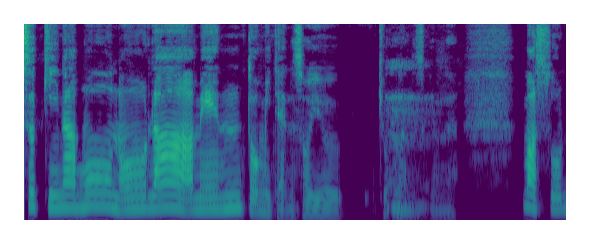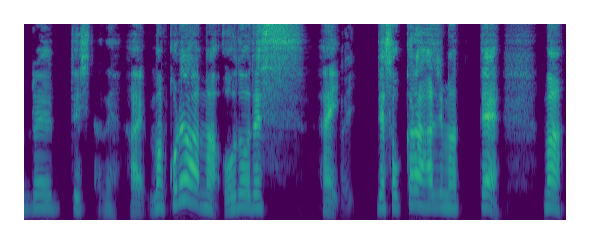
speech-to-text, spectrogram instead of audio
好きなもの、ラーメンと、みたいな、そういう曲なんですけどね。まあ、それでしたね。はい。まあ、これはまあ、王道です。はい。はいで、そっから始まって、まあ、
